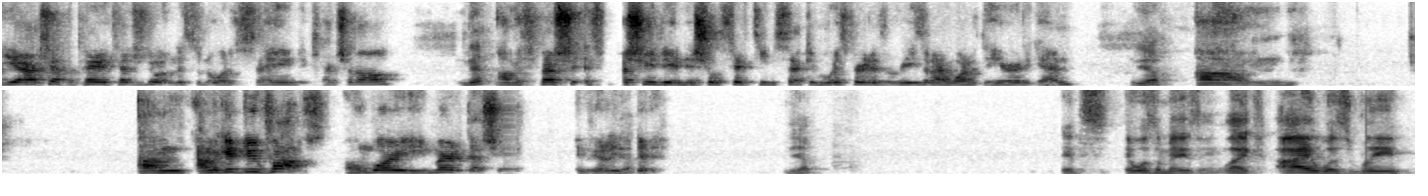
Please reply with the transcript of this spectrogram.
you actually have to pay attention to it, listen to what he's saying to catch it all. Yeah. Um, especially especially the initial 15 second whisper. is the reason I wanted to hear it again. Yeah. Um. I'm I'm gonna get dude props. Homeboy, he murdered that shit. He really yeah. did. Yep. It's it was amazing. Like I was really,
